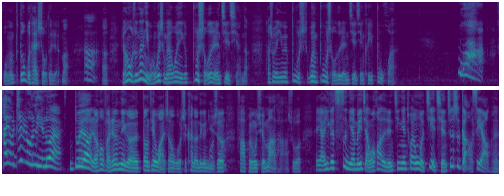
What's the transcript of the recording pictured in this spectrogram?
我们都不太熟的人嘛。嗯，啊。然后我说，那你为什么要问一个不熟的人借钱呢？他说，因为不熟问不熟的人借钱可以不还。哇，还有这种理论？对啊，然后反正那个当天晚上，我是看到那个女生发朋友圈骂他说：“哎呀，一个四年没讲过话的人，今天突然问我借钱，真是搞笑。”嗯，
